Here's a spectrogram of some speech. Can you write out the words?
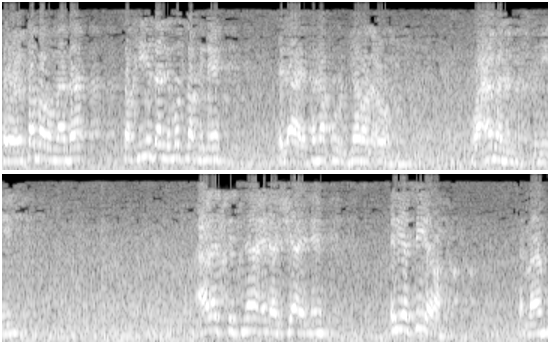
فيعتبر ماذا؟ تقييدا لمطلق الايه الآية. فنقول جرى العرف وعمل المسلمين على استثناء الأشياء الايه اليسيرة. تمام؟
